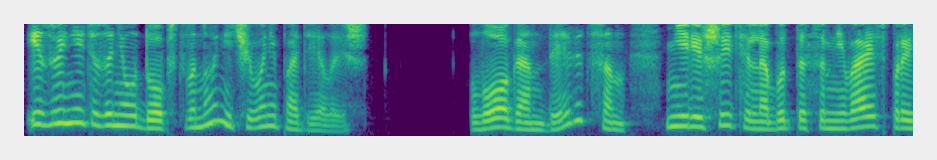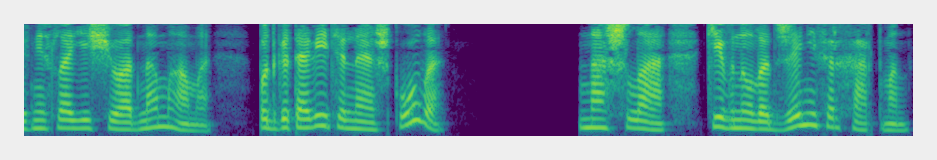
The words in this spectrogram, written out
Извините за неудобство, но ничего не поделаешь». Логан Дэвидсон нерешительно, будто сомневаясь, произнесла еще одна мама. «Подготовительная школа?» «Нашла», — кивнула Дженнифер Хартман.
